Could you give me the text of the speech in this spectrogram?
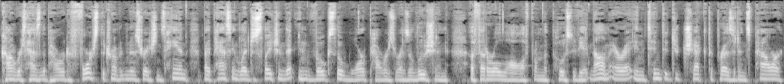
Congress has the power to force the Trump administration's hand by passing legislation that invokes the War Powers Resolution, a federal law from the post-Vietnam era intended to check the president's power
